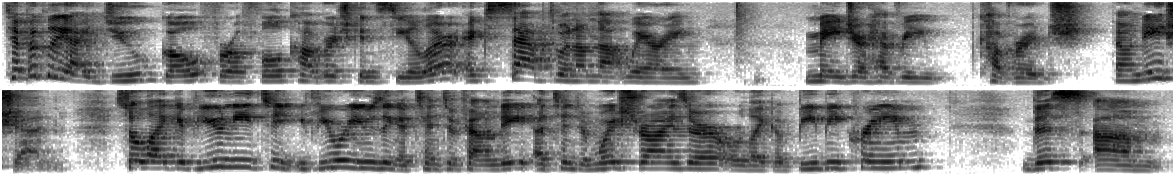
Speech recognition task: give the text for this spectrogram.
typically I do go for a full coverage concealer, except when I'm not wearing major heavy coverage foundation. So like if you need to, if you were using a tinted foundation, a tinted moisturizer or like a BB cream, this, um,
